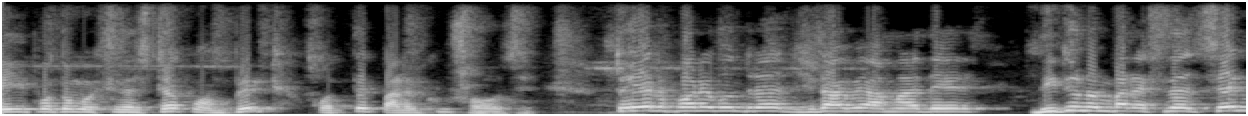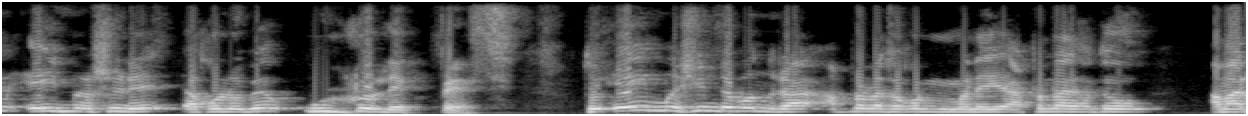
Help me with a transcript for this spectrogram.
এই প্রথম এক্সারসাইজটা কমপ্লিট করতে পারেন খুব সহজে। তো এরপরে বন্ধুরা, যেটা হবে আমাদের দ্বিতীয় নম্বর এক্সারসাইজ সেম এই মেশিনে এখন হবে উল্টো লেগ প্রেস তো এই মেশিনটা বন্ধুরা, আপনারা যখন মানে আপনারা হয়তো আমার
